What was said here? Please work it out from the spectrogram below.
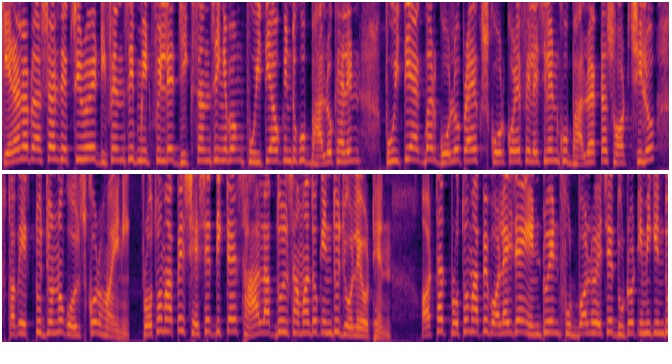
কেরালা ব্লাস্টার্স এফসির হয়ে ডিফেন্সিভ মিডফিল্ডে জিকসান সিং এবং পুইতিয়াও কিন্তু খুব ভালো খেলেন। পুইতে একবার গোলও প্রায় স্কোর করে ফেলেছিলেন, খুব ভালো একটা শট ছিল, তবে একটুর জন্য গোল স্কোর হয়নি। প্রথম হাফের শেষের দিকটায় সাহাল আব্দুল সামাদও কিন্তু জ্বলে ওঠেন। অর্থাৎ প্রথম হাফে বলাই যায় এন্ড টু এন্ড ফুটবল হয়েছে। দুটো টিমই কিন্তু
